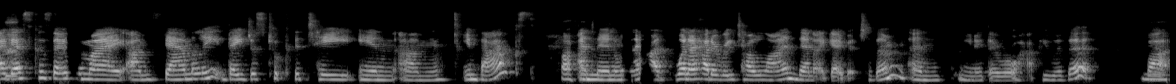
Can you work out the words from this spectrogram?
I guess because they were my um, family, they just took the tea in um, in bags. Oh, and then when I had when I had a retail line, then I gave it to them, and you know they were all happy with it but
